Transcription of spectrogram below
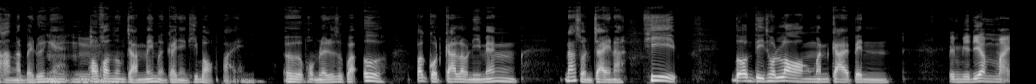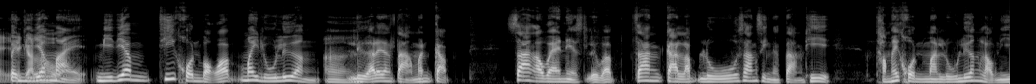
ต่างกันไปด้วยไงอืมอืมเพราะความทรงจำไม่เหมือนกันอย่างที่บอกไปอืมเออ ผมเลยรู้สึกว่า เออ ปรากฏการณ์เหล่านี้แม่งน่าสนใจนะที่ดนตรีทดลองมันกลายเป็นเป็น medium ใหม่เป็นการ medium ล่าใหม่ medium ที่คนบอกว่าไม่รู้เรื่องอ่าหรืออะไรต่างๆ มันกลับ สร้าง awareness หรือว่าสร้างการรับรู้สร้างสิ่งต่างๆ ที่ทำให้คนมารู้เรื่องเหล่านี้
